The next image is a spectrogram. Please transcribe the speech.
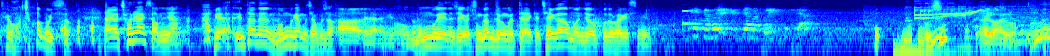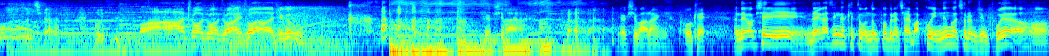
되게 걱정하고 있어 야 이거 처리할 수 없냐 일단은 몸무게 한번 재보자 아, 예, 알겠습니다. 어, 몸무게는 저희가 중간중간 때 할게 제가 먼저 보도록 하겠습니다 측정하고 있습니다. 뭐지? 일로 와 일로 뭐지? 와 좋아 좋아 좋아 아니 좋아 아, 지금 역시 나야 역시 마랑이야. 오케이. 근데 확실히 내가 생각했던 운동법이랑 잘 맞고 있는 것처럼 지금 보여요. 어.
